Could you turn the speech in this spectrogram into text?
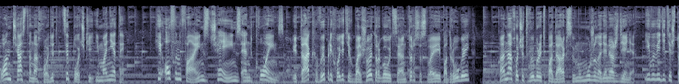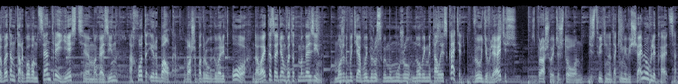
Он часто находит цепочки и монеты. He often finds chains and coins. Итак, вы приходите в большой торговый центр со своей подругой, она хочет выбрать подарок своему мужу на день рождения. И вы видите, что в этом торговом центре есть э, магазин «Охота и рыбалка». Ваша подруга говорит, о, давай-ка зайдем в этот магазин. Может быть, я выберу своему мужу новый металлоискатель? Вы удивляетесь? Спрашиваете, что он действительно такими вещами увлекается?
